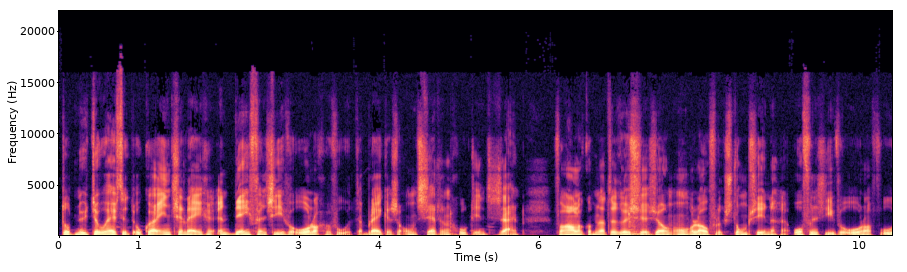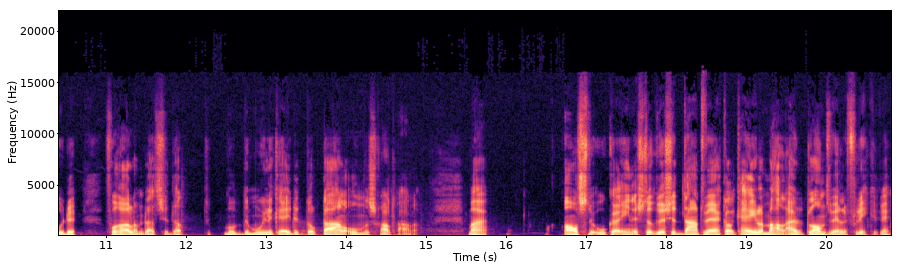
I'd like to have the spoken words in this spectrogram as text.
tot nu toe heeft het Oekraïnse leger een defensieve oorlog gevoerd. Daar bleken ze ontzettend goed in te zijn. Vooral ook omdat de Russen zo'n ongelooflijk stomzinnige offensieve oorlog voerden. Vooral omdat ze dat, de moeilijkheden totaal onderschat hadden. Maar als de Oekraïners de Russen daadwerkelijk helemaal uit het land willen flikkeren,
